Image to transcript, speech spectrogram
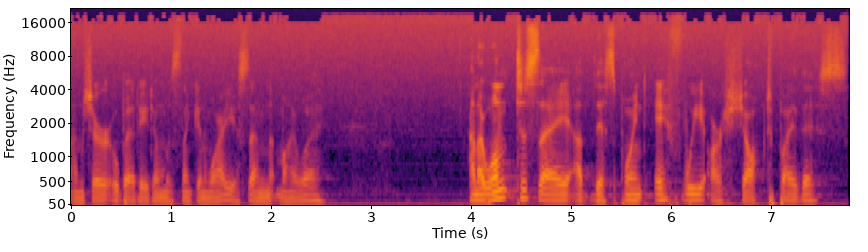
I'm sure Obed Edom was thinking, Why are you sending it my way? And I want to say at this point, if we are shocked by this,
